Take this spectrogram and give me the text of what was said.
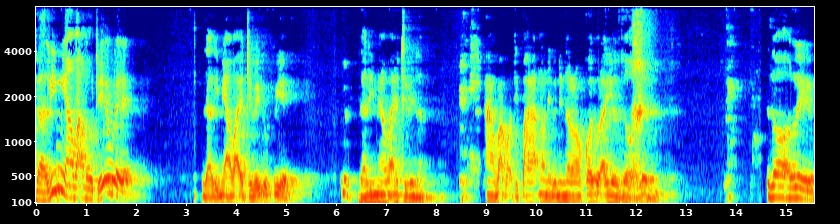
ndalimi awakmu dhewe ndalimi awake dhewe iku piye ndalimi awake dhewe lho. Awak kok diparakno ning gone neraka iku ora ya zalim. Zalim.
